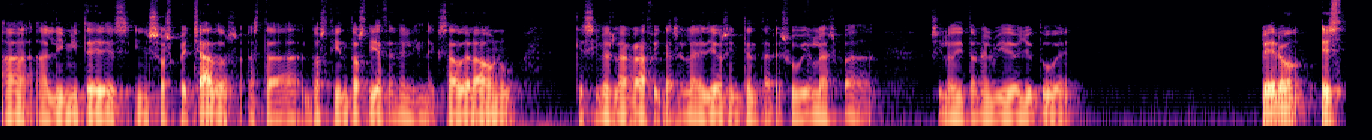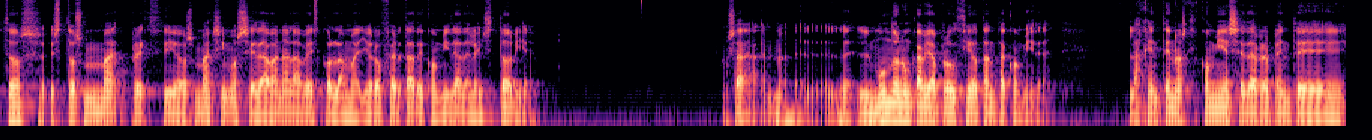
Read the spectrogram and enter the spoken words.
a, límites insospechados, hasta 210 en el indexado de la ONU, que si ves las gráficas en la de Dios intentaré subirlas para si lo edito en el vídeo de YouTube. Pero estos, estos precios máximos se daban a la vez con la mayor oferta de comida de la historia. O sea, el mundo nunca había producido tanta comida. La gente no es que comiese de repente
